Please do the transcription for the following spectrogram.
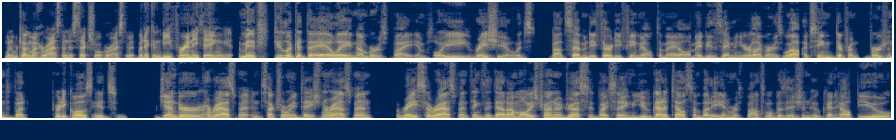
when we're talking about harassment is sexual harassment, but it can be for anything. I mean, if you look at the ALA numbers by employee ratio, it's about 70, 30 female to male. Maybe the same in your library as well. I've seen different versions, but pretty close. It's gender harassment, sexual orientation harassment, race harassment, things like that. I'm always trying to address it by saying you've got to tell somebody in a responsible position who can help you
